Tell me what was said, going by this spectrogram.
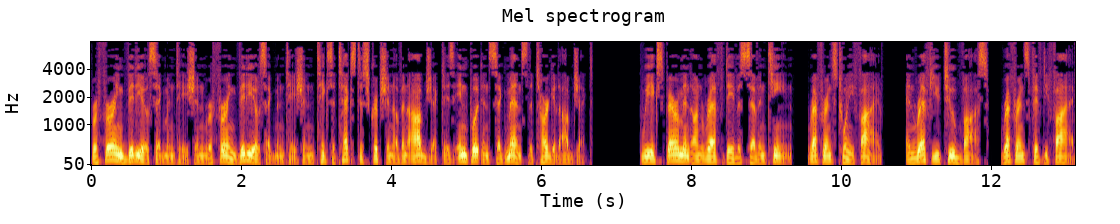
Referring video segmentation Referring video segmentation takes a text description of an object as input and segments the target object. We experiment on Ref Davis 17, reference 25, and Ref YouTube VOS, reference 55,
